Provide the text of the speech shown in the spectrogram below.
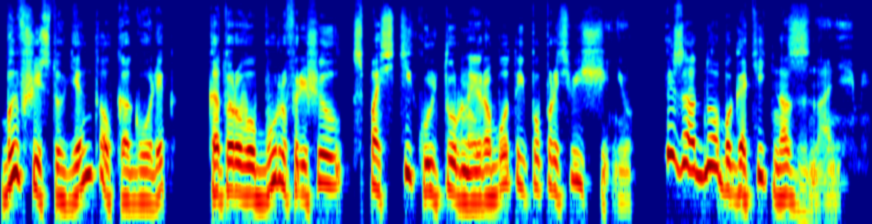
Бывший студент, алкоголик, которого Буров решил спасти культурной работой по просвещению и заодно обогатить нас знаниями.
